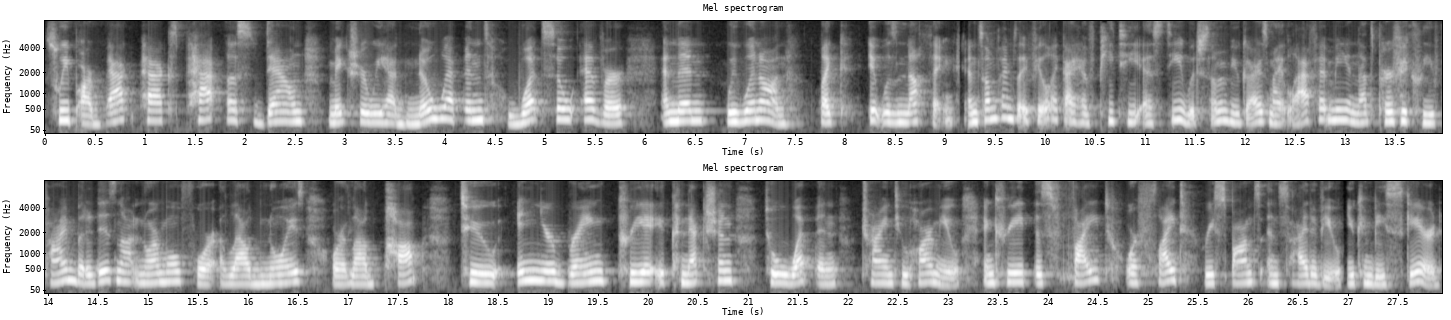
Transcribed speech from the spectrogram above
sweep our backpacks, pat us down, make sure we had no weapons whatsoever, and then we went on like it was nothing. And sometimes I feel like I have PTSD, which some of you guys might laugh at me, and that's perfectly fine, but it is not normal for a loud noise or a loud pop to, in your brain, create a connection to a weapon trying to harm you and create this fight or flight response inside of you. You can be scared,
